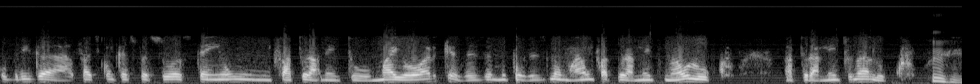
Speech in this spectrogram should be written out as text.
obriga, faz com que as pessoas tenham um faturamento maior, que às vezes muitas vezes não é um faturamento, não é o lucro faturamento não é lucro. Uhum.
